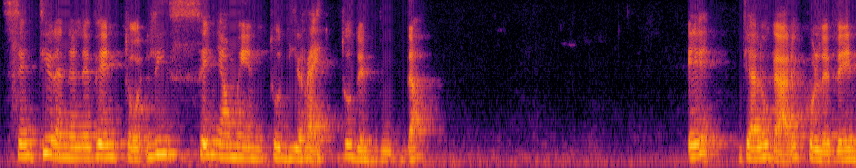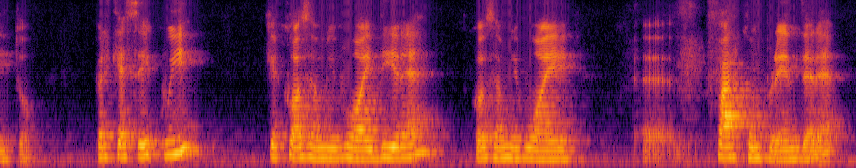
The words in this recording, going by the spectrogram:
sentire nell'evento l'insegnamento diretto del Buddha e dialogare con l'evento. Perché sei qui, che cosa mi vuoi dire? Cosa mi vuoi eh, far comprendere?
